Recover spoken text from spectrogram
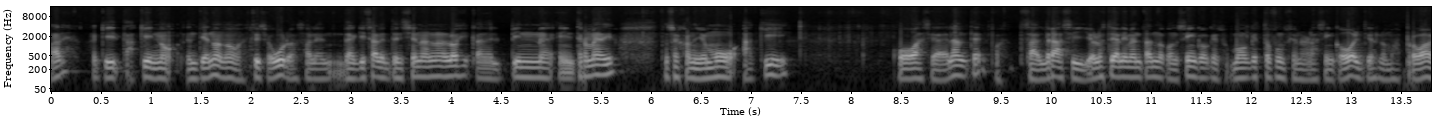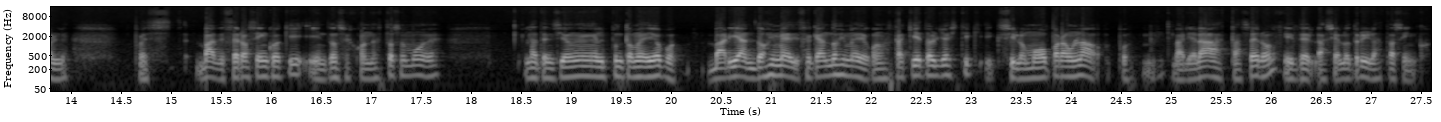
¿vale? Aquí, aquí no, entiendo, no, estoy seguro, salen, de aquí sale tensión analógica del pin intermedio, entonces cuando yo muevo aquí o hacia adelante, pues saldrá, si yo lo estoy alimentando con 5, que supongo que esto funcionará a 5 voltios, lo más probable, pues va de 0 a 5 aquí y entonces cuando esto se mueve, la tensión en el punto medio pues varía en 2,5, se quedan 2,5 cuando está quieto el joystick y si lo muevo para un lado, pues variará hasta 0 y hacia el otro irá hasta 5.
